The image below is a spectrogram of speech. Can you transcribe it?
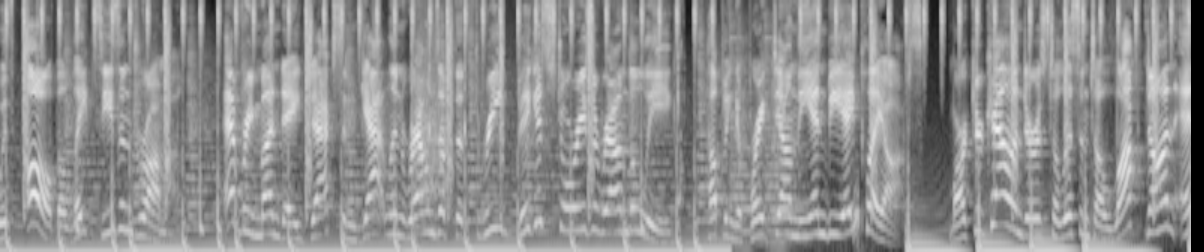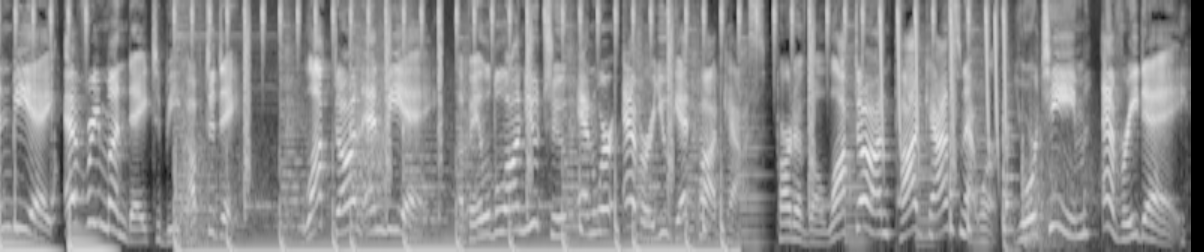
with all the late season drama. Every Monday, Jackson Gatlin rounds up the three biggest stories around the league, helping to break down the NBA playoffs. Mark your calendars to listen to Locked On NBA every Monday to be up to date. Locked On NBA, available on YouTube and wherever you get podcasts. Part of the Locked On Podcast Network, your team every day.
